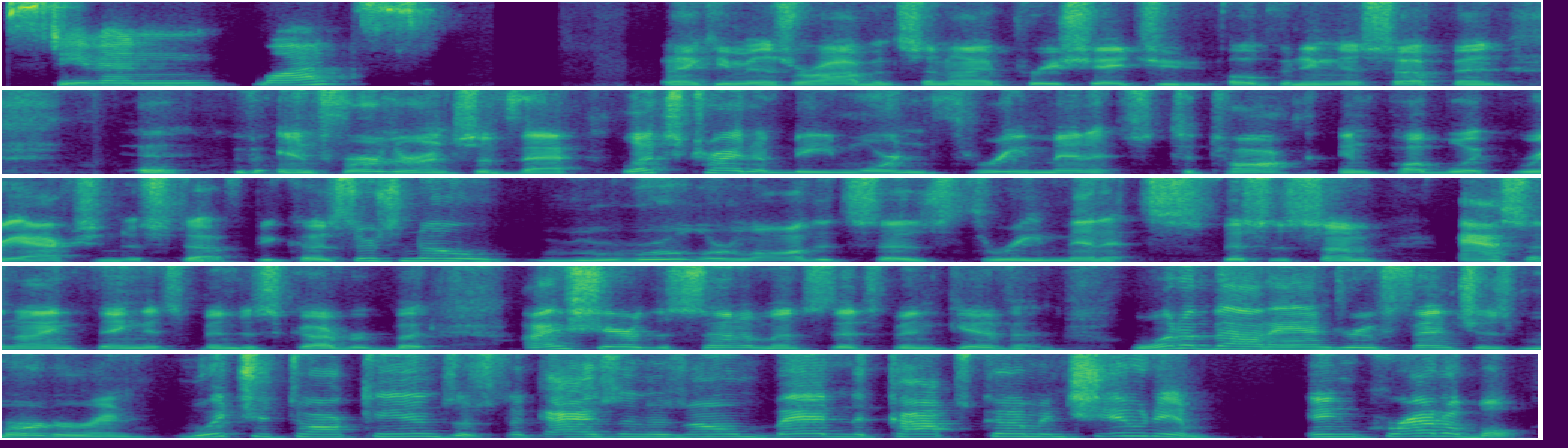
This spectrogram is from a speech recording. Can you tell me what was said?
Stephen Watts. Thank you, Ms. Robinson. I appreciate you opening this up. And uh, in furtherance of that, let's try to be more than three minutes to talk in public reaction to stuff because there's no rule or law that says three minutes. This is some asinine thing that's been discovered. But I share the sentiments that's been given. What about Andrew Finch's murder in Wichita, Kansas? The guy's in his own bed and the cops come and shoot him. Incredible.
